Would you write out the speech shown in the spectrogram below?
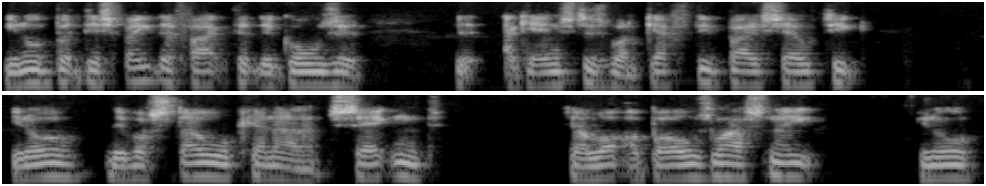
You know, but despite the fact that the goals against us were gifted by Celtic, you know, they were still kind of second to a lot of balls last night. You know,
